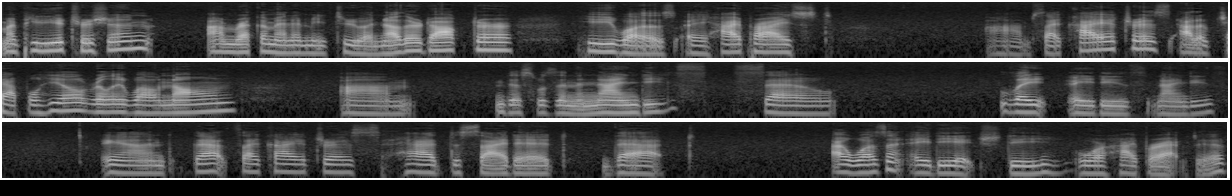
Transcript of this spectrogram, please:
my pediatrician um, recommended me to another doctor. He was a high-priced um, psychiatrist out of Chapel Hill, really well known. Um, this was in the 90s, so late 80s, 90s. And that psychiatrist had decided that I wasn't ADHD or hyperactive,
